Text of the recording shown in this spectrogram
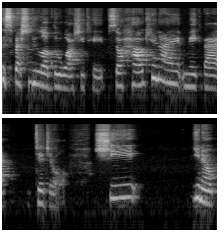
especially love the washi tape. So, how can I make that digital? She, you know,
